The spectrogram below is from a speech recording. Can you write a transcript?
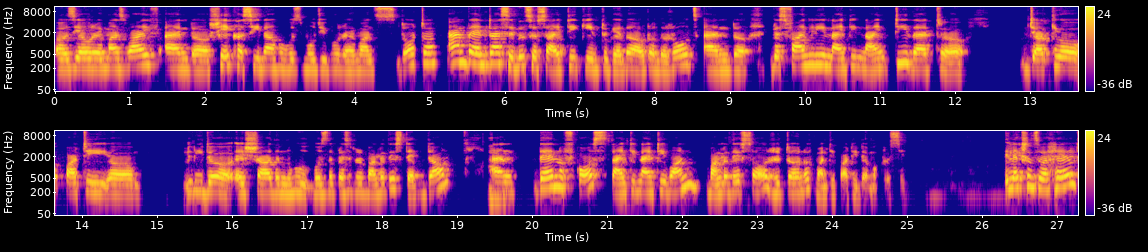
uh, Ziaur Rahman's wife, and uh, Sheikh Hasina, who was Mujibur Rahman's daughter, and the entire civil society came together out on the roads. And uh, it was finally in 1990 that uh, Jatiyo Party uh, leader Ershad, and who was the president of Bangladesh, stepped down. Mm-hmm. And then, of course, 1991, Bangladesh saw a return of multi-party democracy. Elections were held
